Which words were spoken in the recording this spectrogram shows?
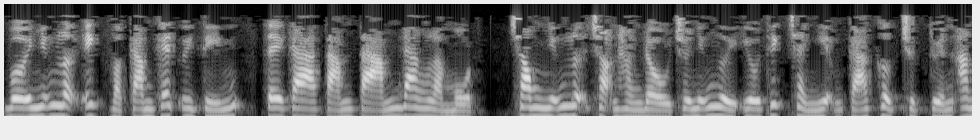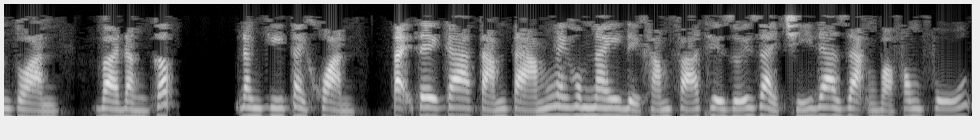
Với những lợi ích và cam kết uy tín, TK88 đang là một trong những lựa chọn hàng đầu cho những người yêu thích trải nghiệm cá cược trực tuyến an toàn và đẳng cấp. Đăng ký tài khoản tại TK88 ngay hôm nay để khám phá thế giới giải trí đa dạng và phong phú.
